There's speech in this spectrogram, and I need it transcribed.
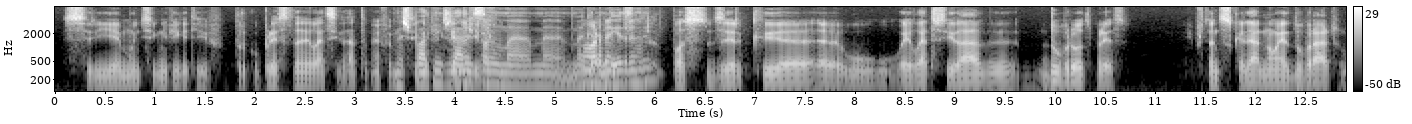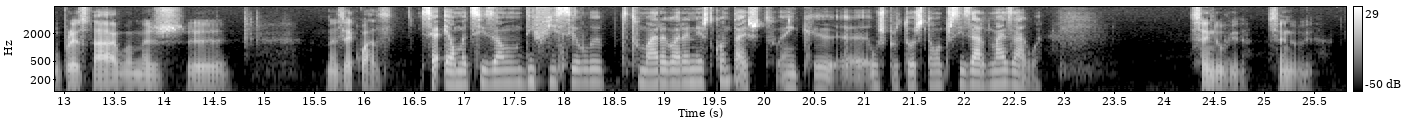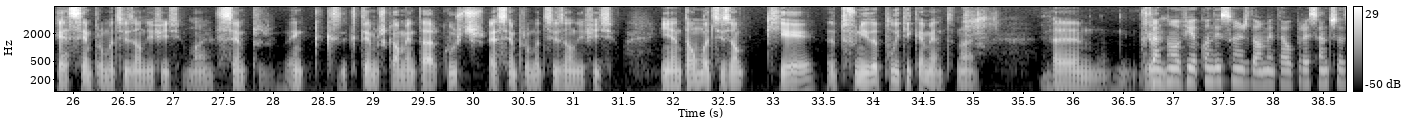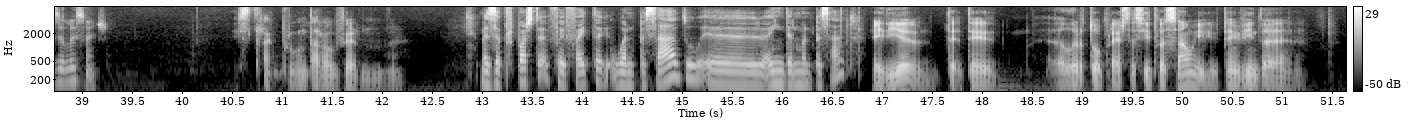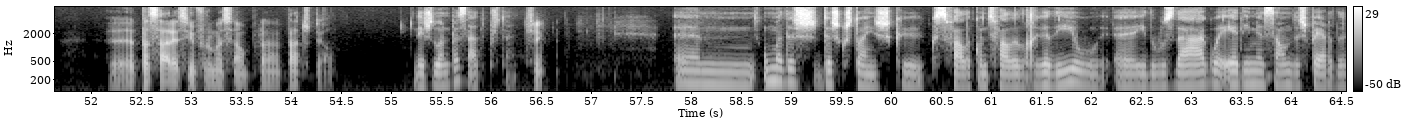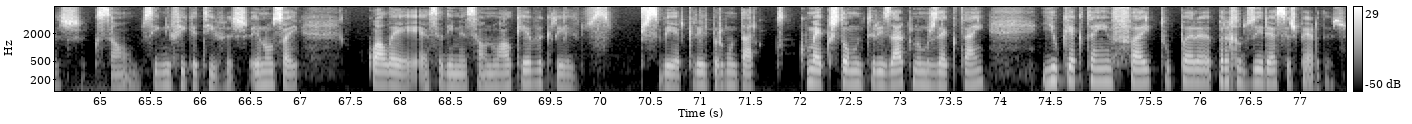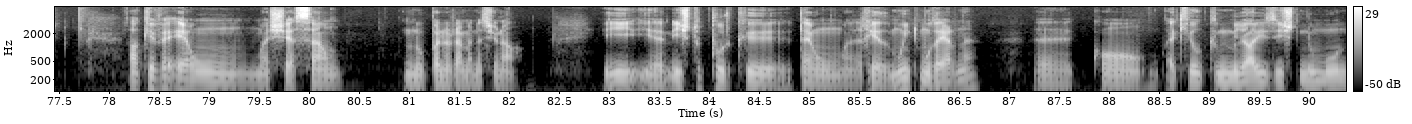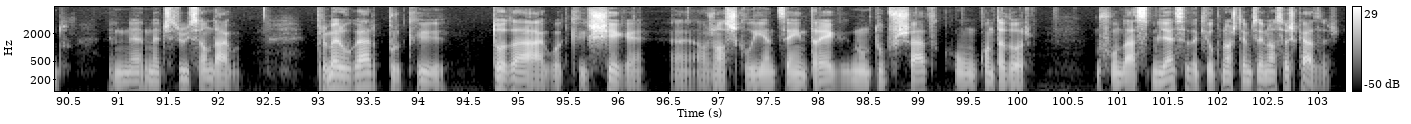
Seria muito significativo, porque o preço da eletricidade também foi Mas muito significativo. Mas pode-nos dar assim uma, uma, uma, uma grandeza? Posso dizer que a, a, a eletricidade dobrou de preço. Portanto, se calhar não é dobrar o preço da água, mas, uh, mas é quase. Isso é uma decisão difícil de tomar agora neste contexto, em que uh, os produtores estão a precisar de mais água. Sem dúvida, sem dúvida. É sempre uma decisão difícil, não é? Sempre em que, que temos que aumentar custos, é sempre uma decisão difícil. E então uma decisão que é definida politicamente, não é? Um, Portanto, eu... não havia condições de aumentar o preço antes das eleições. Isso terá que perguntar ao governo, não é? Mas a proposta foi feita o ano passado, uh, ainda no ano passado? A IDIA te, te alertou para esta situação e tem vindo a, a passar essa informação para, para a tutela. Desde o ano passado, portanto. Sim. Um, uma das, das questões que, que, se fala quando se fala de regadio uh, e do uso da água é a dimensão das perdas, que são significativas. Eu não sei qual é essa dimensão no Alqueva, queria perceber, queria lhe perguntar como é que estão a monitorizar, que números é que têm e o que é que têm feito para, para reduzir essas perdas. Alqueva é um, uma exceção no panorama nacional. E, e, isto porque tem uma rede muito moderna uh, com aquilo que melhor existe no mundo na, na distribuição de água. Em primeiro lugar, porque toda a água que chega uh, aos nossos clientes é entregue num tubo fechado com um contador no fundo, à semelhança daquilo que nós temos em nossas casas.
